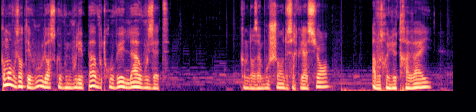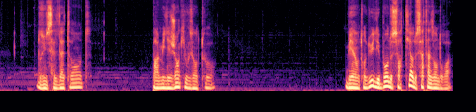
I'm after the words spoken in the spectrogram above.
Comment vous sentez-vous lorsque vous ne voulez pas vous trouver là où vous êtes? Comme dans un bouchon de circulation, à votre lieu de travail, dans une salle d'attente, parmi les gens qui vous entourent. Bien entendu, il est bon de sortir de certains endroits.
